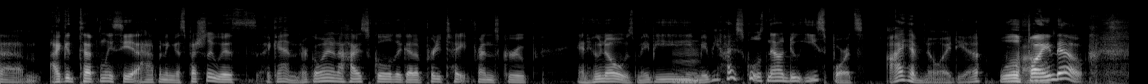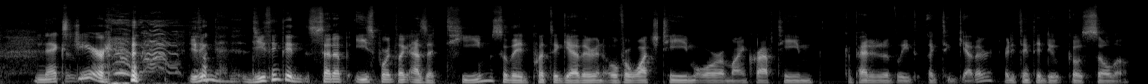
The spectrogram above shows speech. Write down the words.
um, I could definitely see it happening, especially with again they're going into high school. They got a pretty tight friends group, and who knows? Maybe maybe high schools now do esports. I have no idea. We'll find out next year. Do you think? do you think they'd set up esports like as a team, so they'd put together an Overwatch team or a Minecraft team competitively, like together, or do you think they do go solo?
